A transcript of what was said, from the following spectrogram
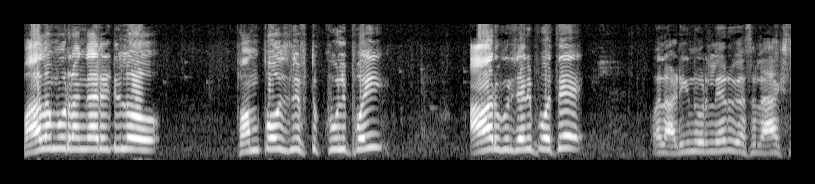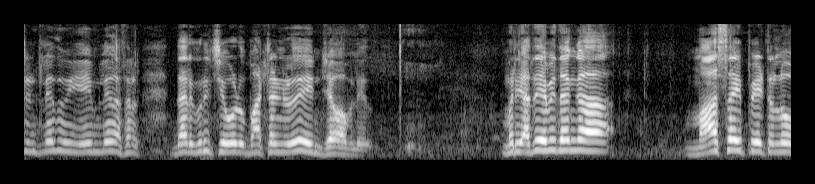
పాలమూరు రంగారెడ్డిలో పంప్ హౌస్ లిఫ్ట్ కూలిపోయి ఆరుగురు చనిపోతే వాళ్ళు అడిగినోరు లేరు అసలు యాక్సిడెంట్ లేదు ఏం లేదు అసలు దాని గురించి ఎవడు మాట్లాడిన ఏం జవాబు లేదు. మరి అదేవిధంగా మాసాయిపేటలో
